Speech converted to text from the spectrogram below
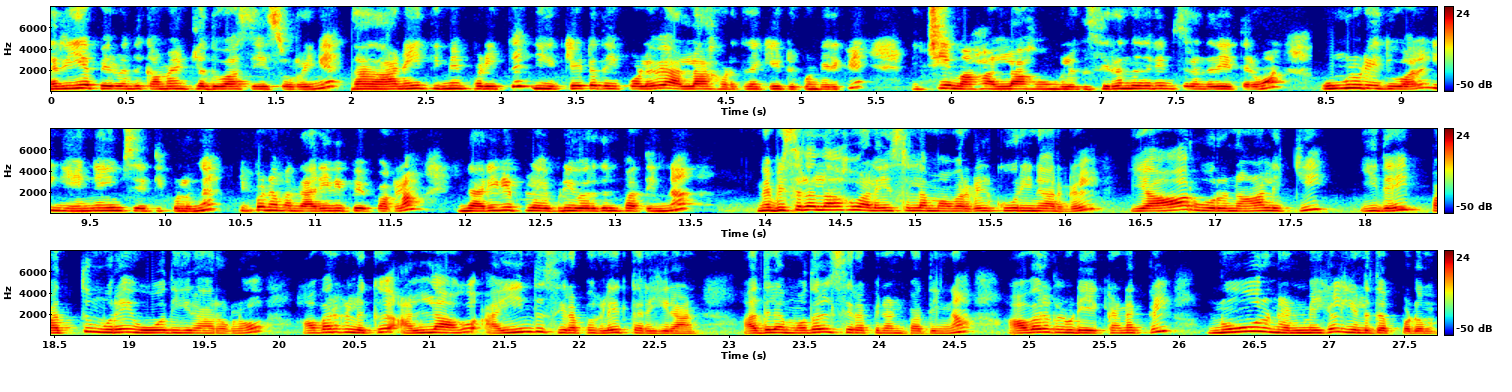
நிறைய பேர் வந்து கமெண்ட்ல துவா செய்ய சொல்றீங்க. நான் அனைத்தையுமே படித்து நீங்க கேட்டதை போலவே அல்லாஹ் இடத்துல கேட்டுக்கொண்டிருக்கேன் நிச்சயமாக அல்லாஹ் உங்களுக்கு சிறந்ததையும் சிறந்ததை தருவான். உங்களுடைய துவால நீங்க என்னையும் சேர்த்திக் கொள்ளுங்க. இப்போ நம்ம அந்த அறிவிப்பை பார்க்கலாம். இந்த அறிவிப்புல எப்படி வருதுன்னு பாத்தீங்கன்னா நபிசல்லாஹூ ஸல்லல்லாஹு அவர்கள் கூறினார்கள் யார் ஒரு நாளைக்கு இதை பத்து முறை ஓதுகிறார்களோ அவர்களுக்கு அல்லாஹு ஐந்து சிறப்புகளை தருகிறான். அதில் முதல் சிறப்பு என்னன்னு பார்த்தீங்கன்னா அவர்களுடைய கணக்கில் நூறு நன்மைகள் எழுதப்படும்.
